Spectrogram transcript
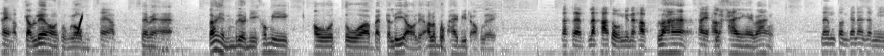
ใช่ครับกับเรื่องของถุงลม ใช่ครับ ใช่ไหมฮะ แล้วเห็นเดี๋ยวนี้เขามี เอาตัวแบตเตอรี่ออกเลย เอาระบบไฮบริดออกเลย ราคาราคาสูงอยู่นะครับ ราคาใช่ครับ ราคายังไงบ้าง เริ่มต้นก็น่าจะมี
